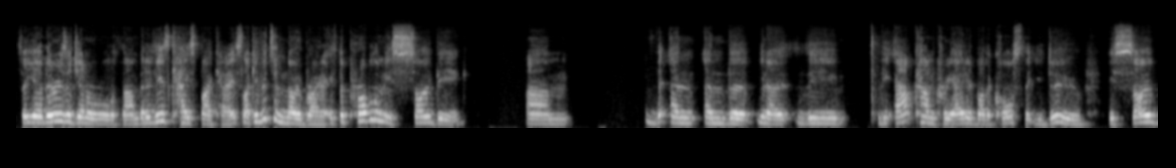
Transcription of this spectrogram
so yeah, there is a general rule of thumb, but it is case by case. Like if it's a no-brainer, if the problem is so big, um, and and the you know the the outcome created by the course that you do is so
